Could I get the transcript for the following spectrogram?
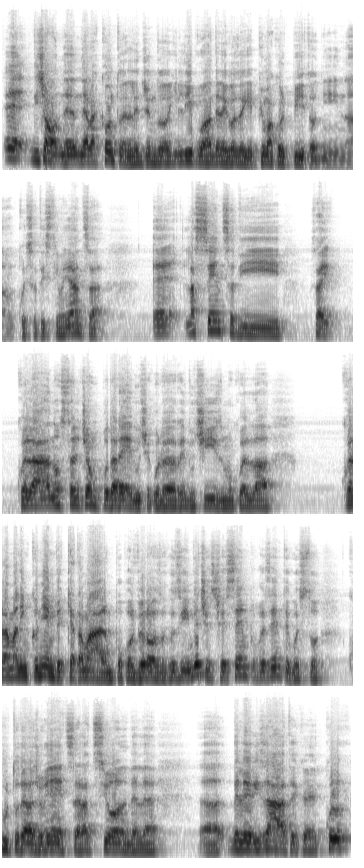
e diciamo nel, nel racconto, leggendo il libro, una delle cose che più mi ha colpito in questa testimonianza è l'assenza di, sai, quella nostalgia un po' da reduce, quel reducismo, quella quella malinconia invecchiata male, un po' polverosa così, invece c'è sempre presente questo culto della giovinezza, l'azione, delle, uh, delle risate, che quello,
